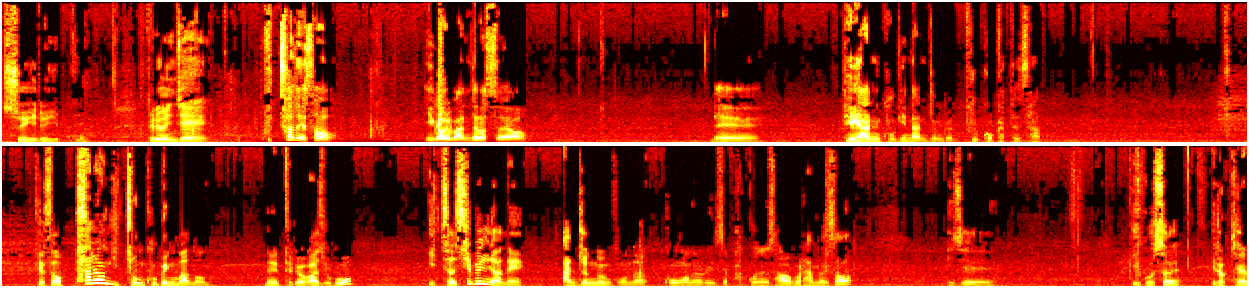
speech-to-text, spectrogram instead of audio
수의를 입고. 그리고 이제 부천에서 이걸 만들었어요. 네. 대한국인 안중근 불꽃 같은 삶. 그래서 8억 2,900만 원을 들여가지고 2011년에 안중근 공원으로 이제 바꾸는 사업을 하면서 이제 이곳을 이렇게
